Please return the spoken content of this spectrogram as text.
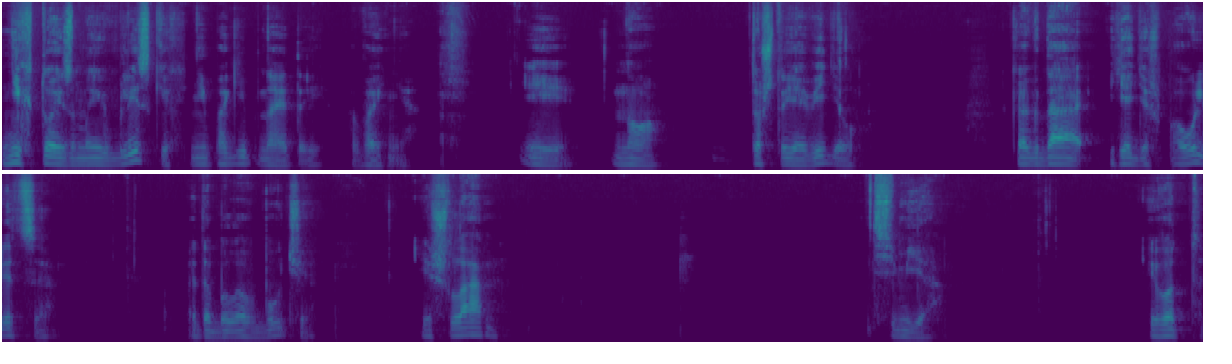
Никто из моих близких не погиб на этой войне. И, но то, что я видел, когда едешь по улице, это было в Буче, и шла семья. И вот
